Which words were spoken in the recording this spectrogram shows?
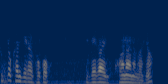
흡족한지를 보고 내가 권하는 거죠.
